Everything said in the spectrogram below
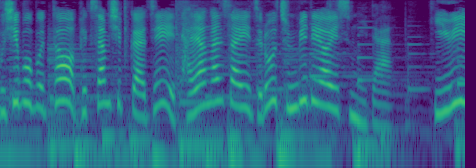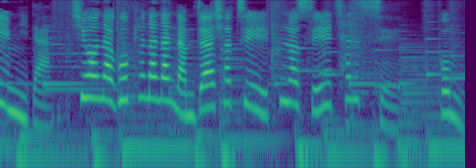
95부터 130까지 다양한 사이즈로 준비되어 있습니다. 2위입니다. 시원하고 편안한 남자 셔츠 1 플러스 1 찬스. 봄,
